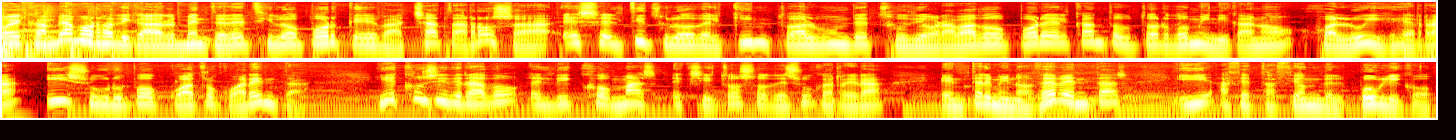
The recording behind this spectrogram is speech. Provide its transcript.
Pues cambiamos radicalmente de estilo porque Bachata Rosa es el título del quinto álbum de estudio grabado por el cantautor dominicano Juan Luis Guerra y su grupo 440, y es considerado el disco más exitoso de su carrera en términos de ventas y aceptación del público.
